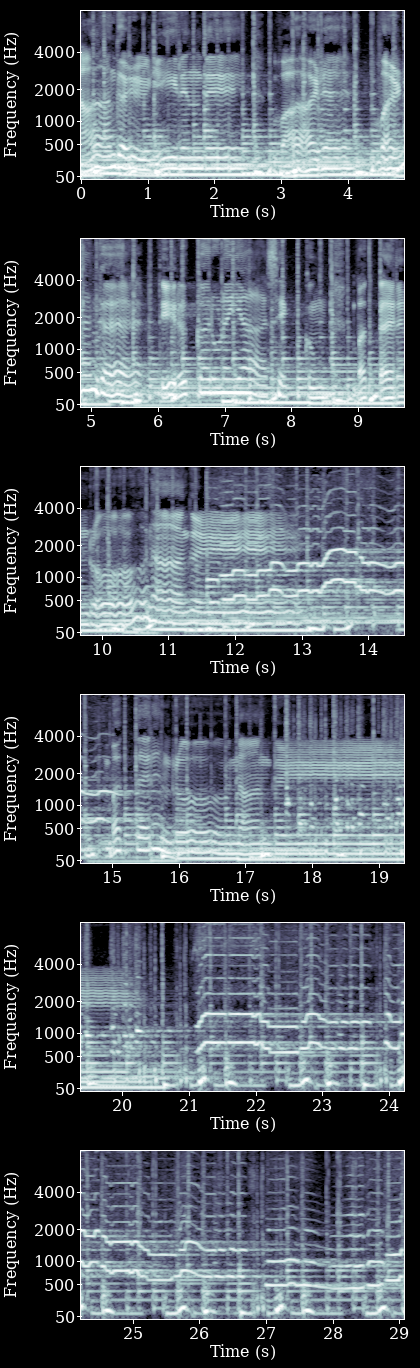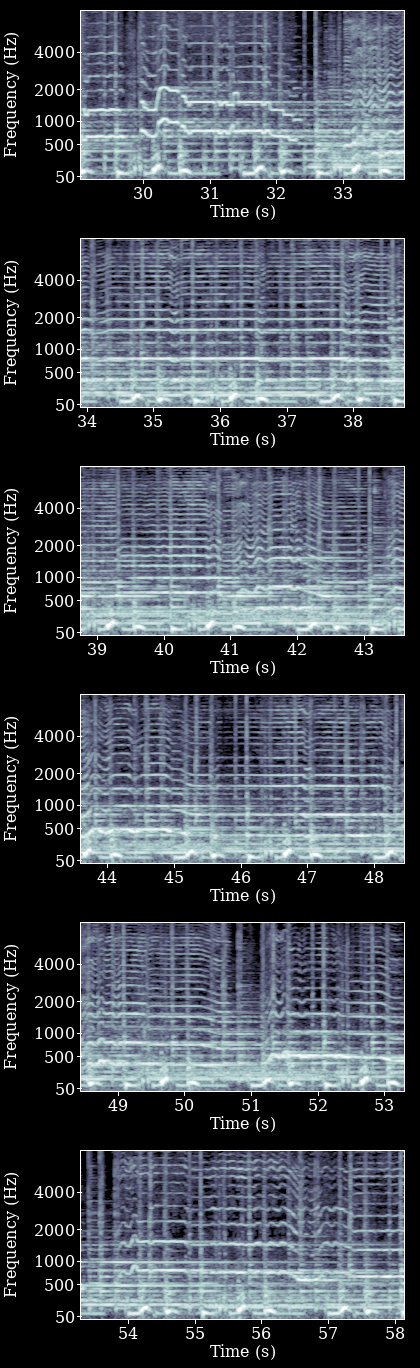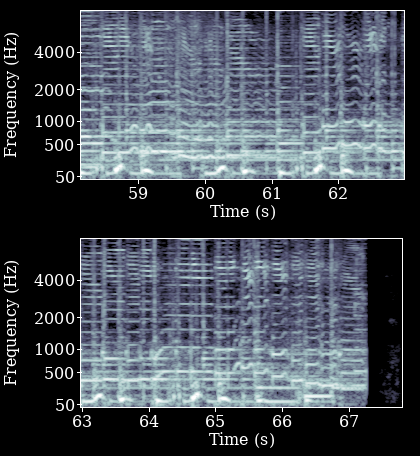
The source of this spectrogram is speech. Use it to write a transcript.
நாங்கள் இருந்து வாழ வணங்க திருக்கருணையாசிக்கும் பக்தரன்றோ நாங்கள். பக்தரன்றோ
